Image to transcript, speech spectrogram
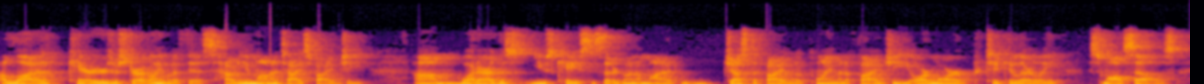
a lot of carriers are struggling with this. How do you monetize 5G? Um, what are the use cases that are going to justify the deployment of 5G or more particularly small cells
